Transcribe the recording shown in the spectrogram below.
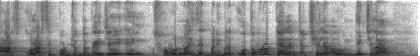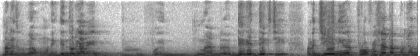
তার স্কলারশিপ পর্যন্ত পেয়েছে এই সবর্ণ আইজাক বাড়ি। মানে কত বড় ট্যালেন্টেড ছেলে বাবু। দেখছিলাম মানে অনেকদিন ধরে আমি দেখে দেখছি মানে জেএনইউ এর প্রফেসরটা পর্যন্ত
